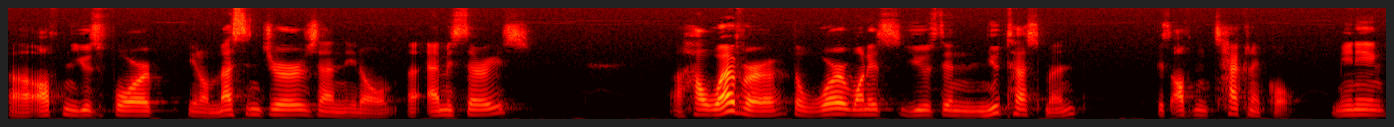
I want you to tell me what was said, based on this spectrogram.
uh, often used for you know messengers and you know uh, emissaries. Uh, however, the word when it's used in New Testament is often technical, meaning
